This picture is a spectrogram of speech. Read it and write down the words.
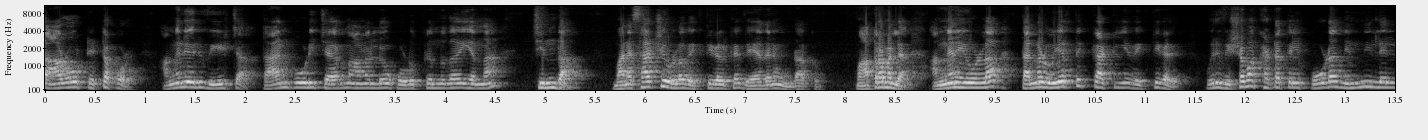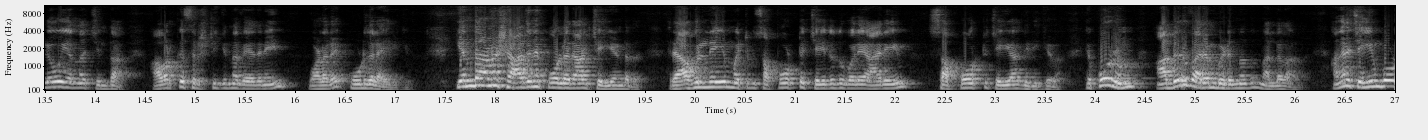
താഴോട്ടിട്ടപ്പോൾ അങ്ങനെ ഒരു വീഴ്ച താൻ കൂടി ചേർന്നാണല്ലോ കൊടുക്കുന്നത് എന്ന ചിന്ത മനസാക്ഷിയുള്ള വ്യക്തികൾക്ക് വേദന ഉണ്ടാക്കും. മാത്രമല്ല അങ്ങനെയുള്ള തങ്ങൾ ഉയർത്തിക്കാട്ടിയ വ്യക്തികൾ ഒരു വിഷമഘട്ടത്തിൽ കൂടെ നിന്നില്ലല്ലോ എന്ന ചിന്ത അവർക്ക് സൃഷ്ടിക്കുന്ന വേദനയും വളരെ കൂടുതലായിരിക്കും. എന്താണ് ഷാജനെ പോലെ ഒരാൾ ചെയ്യേണ്ടത്? രാഹുലിനെയും മറ്റും സപ്പോർട്ട് ചെയ്തതുപോലെ ആരെയും സപ്പോർട്ട് ചെയ്യാതിരിക്കുക. എപ്പോഴും അതിർ വരമ്പിടുന്നത് നല്ലതാണ്. അങ്ങനെ ചെയ്യുമ്പോൾ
